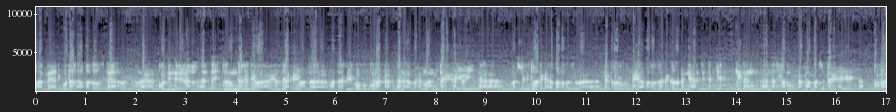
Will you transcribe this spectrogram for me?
Muhammad Gudal Abazos, na komin Riral Azai. Tun da dadewa yanzu ya kai wata wata biyu ko uku haka ana baraman tare hayoyi na masu fito daga Abala zuwa Dakaro. Kai Abala zuwa Dakaro nan ne Azai tafiya. Kenan ana samu kama masu tare hayoyi na kuma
